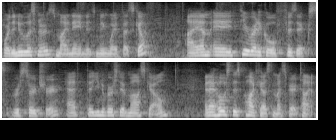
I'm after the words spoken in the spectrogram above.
For the new listeners, my name is Mingwei Feskel. I am a theoretical physics researcher at the University of Moscow, and I host this podcast in my spare time.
